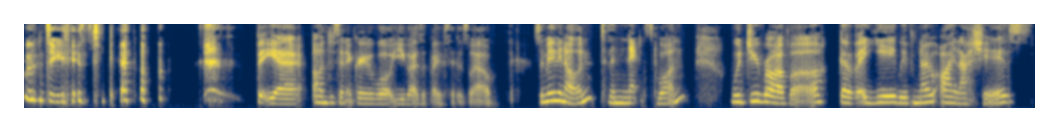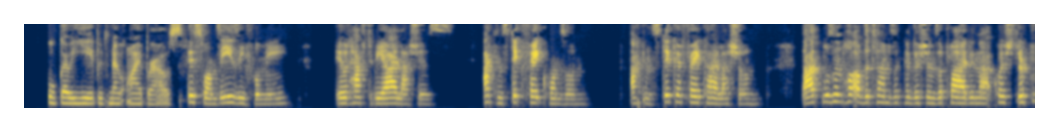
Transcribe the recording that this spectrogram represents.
we'll do this together. But yeah, 100% agree with what you guys have both said as well. So moving on to the next one. Would you rather go a year with no eyelashes or go a year with no eyebrows? This one's easy for me. It would have to be eyelashes. I can stick fake ones on. I can stick a fake eyelash on. That wasn't part of the terms and conditions applied in that question.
